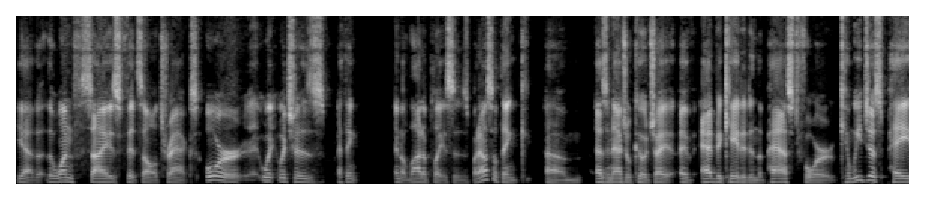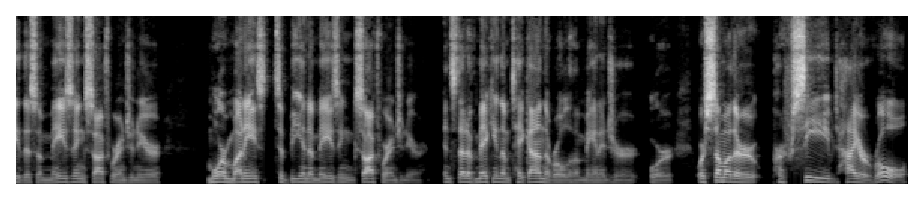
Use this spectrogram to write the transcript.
Yeah the, the one size fits all tracks or which is i think in a lot of places but i also think um, as an agile coach I, i've advocated in the past for can we just pay this amazing software engineer more money to be an amazing software engineer instead of making them take on the role of a manager or or some other perceived higher role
